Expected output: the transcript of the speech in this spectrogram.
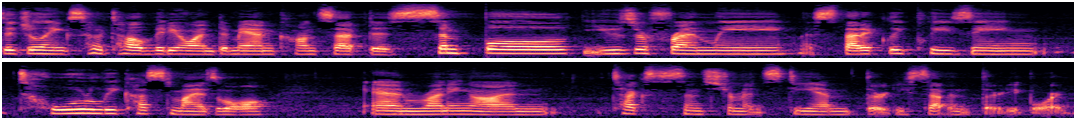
Digilink's Hotel Video on Demand concept is simple, user-friendly, aesthetically pleasing, totally customizable, and running on Texas Instruments DM3730 board.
